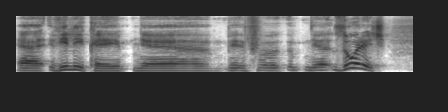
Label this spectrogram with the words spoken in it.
э, Великой э, э, Зорич – Э,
